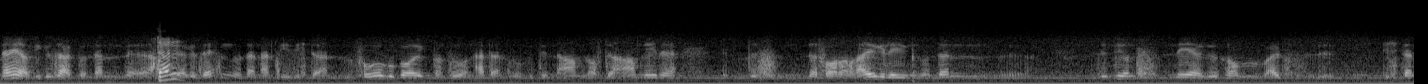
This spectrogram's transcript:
naja, wie gesagt, und dann, äh, haben Dann- wir gesessen und dann hat sie sich dann vorgebeugt und so und hat dann so mit den Armen auf der Armlehne des, der vorderen Reihe gelegen und dann wir uns näher gekommen, als ich dann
